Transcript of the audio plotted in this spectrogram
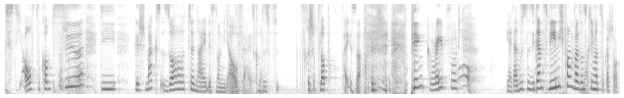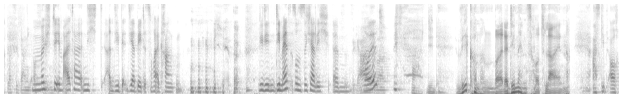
das nicht aufbekommt für die Geschmackssorte. Nein, ist noch nicht auf. Jetzt kommt das frische Plop. Da ist er. Pink Grapefruit. Oh. Ja, da müssen Sie ganz wenig von, weil sonst kriegen wir Zuckerschock. Lass sie gar nicht. Möchte im Alter nicht an Di Diabetes noch erkranken. die, die Demenz ist uns sicherlich ähm, egal, hold. aber- Ah, die- Willkommen bei der Demenz-Hotline. Ah, es gibt auch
